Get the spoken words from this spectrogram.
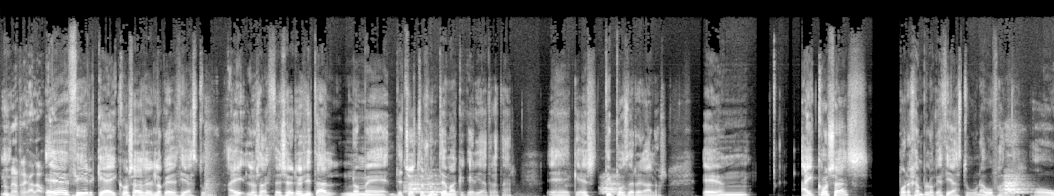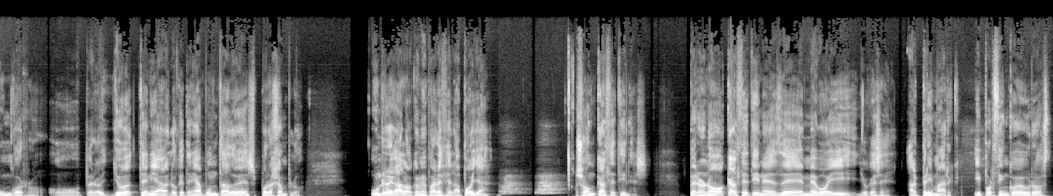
no me han regalado. He de decir que hay cosas, es lo que decías tú, hay los accesorios y tal, no me... De hecho, esto es un tema que quería tratar, eh, que es tipos de regalos. Em, hay cosas por ejemplo, lo que decías tú, una bufanda o un gorro. O, pero yo tenía, lo que tenía apuntado es, por ejemplo, un regalo que me parece la polla son calcetines. Pero no calcetines de me voy, yo qué sé, al Primark y por 5 euros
